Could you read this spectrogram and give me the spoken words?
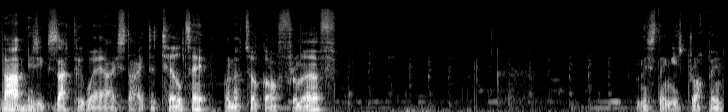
That is exactly where I started to tilt it when I took off from Earth. And This thing is dropping.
